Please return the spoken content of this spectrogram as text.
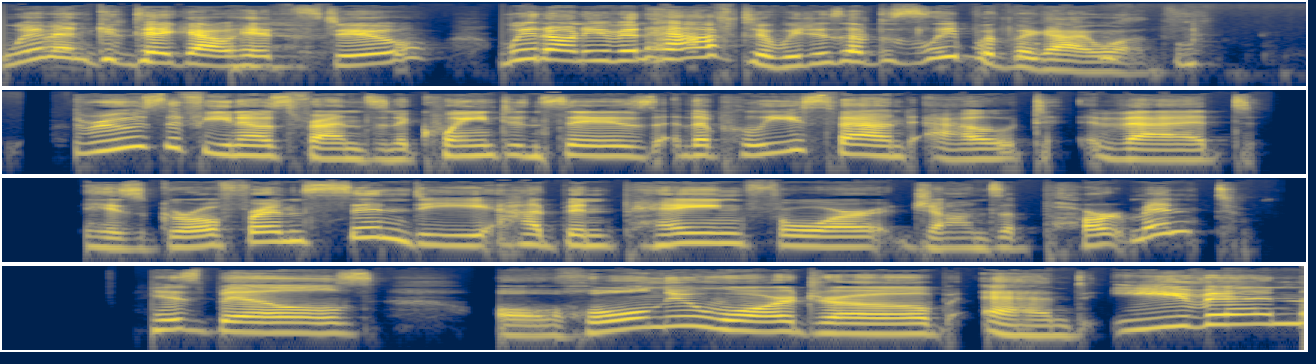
Women can take out hits too. We don't even have to. We just have to sleep with the guy once. Through Zaffino's friends and acquaintances, the police found out that his girlfriend Cindy had been paying for John's apartment, his bills, a whole new wardrobe, and even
